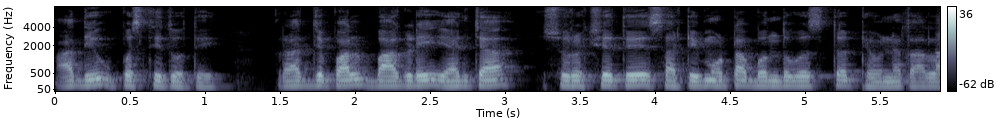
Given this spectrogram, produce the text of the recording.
आदी उपस्थित होते. राज्यपाल बागडे यांच्या सुरक्षिततेसाठी मोठा बंदोबस्त ठेवण्यात आला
